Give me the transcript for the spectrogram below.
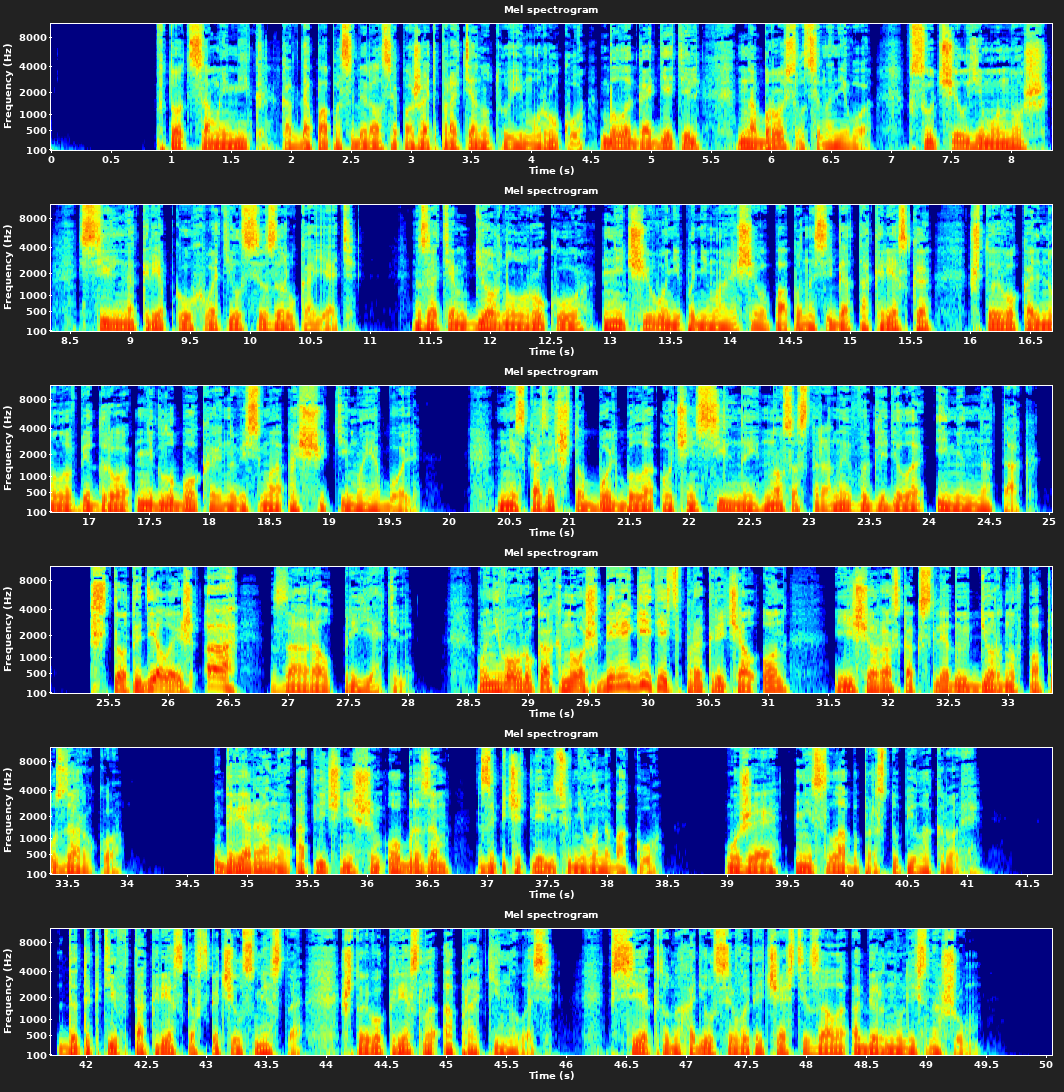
В тот самый миг, когда папа собирался пожать протянутую ему руку, благодетель набросился на него, всучил ему нож, сильно крепко ухватился за рукоять затем дернул руку ничего не понимающего папы на себя так резко, что его кольнула в бедро неглубокая, но весьма ощутимая боль. Не сказать, что боль была очень сильной, но со стороны выглядела именно так. «Что ты делаешь? А!» — заорал приятель. «У него в руках нож! Берегитесь!» — прокричал он, еще раз как следует дернув папу за руку. Две раны отличнейшим образом запечатлелись у него на боку. Уже не слабо проступила кровь. Детектив так резко вскочил с места, что его кресло опрокинулось. Все, кто находился в этой части зала, обернулись на шум.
